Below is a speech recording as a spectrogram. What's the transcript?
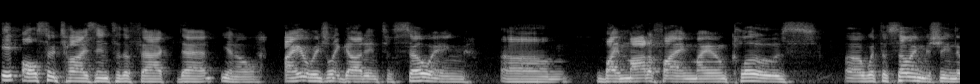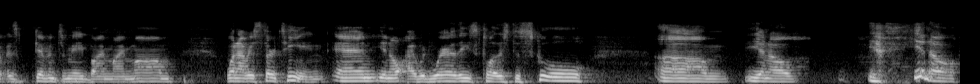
it also ties into the fact that you know I originally got into sewing um, by modifying my own clothes uh, with a sewing machine that was given to me by my mom when I was 13. And, you know, I would wear these clothes to school, um, you know, you know,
